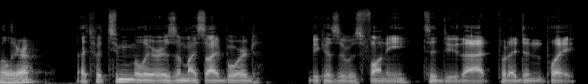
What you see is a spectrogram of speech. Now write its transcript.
Melira. I put two Meliras on my sideboard because it was funny to do that, but I didn't play.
